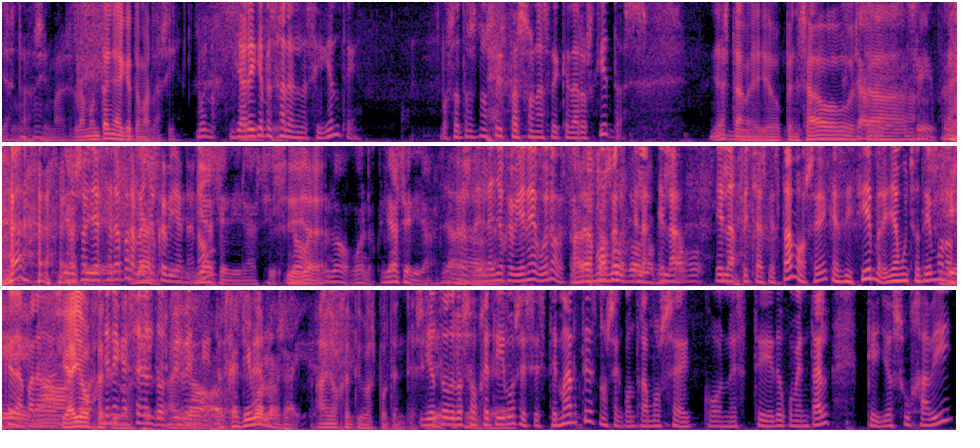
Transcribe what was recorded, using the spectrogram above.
Ya está, sin más. La montaña hay que tomarla así. Bueno, y ahora hay que pensar en el siguiente. Vosotros no sois personas de quedaros quietas. Ya está medio pensado, Está está... medio- sí, pero eso ya será para el año se- que viene, ¿no? Ya se dirá, sí. Sí, no, ya. no, bueno, ya se dirá. ya El, se el dirá. año que viene, bueno, es que Ahora estamos, estamos en, con en la- lo que en la- estamos. en las fechas que estamos, ¿eh? que es diciembre, ya mucho tiempo nos queda para... no, Sí, hay objetivos. Tiene que ser el Hay- 2023. No, objetivos los hay. Hay objetivos potentes. sí. Yo todos los objetivos hay. es este martes, nos encontramos eh, con este documental que yo su Javi,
